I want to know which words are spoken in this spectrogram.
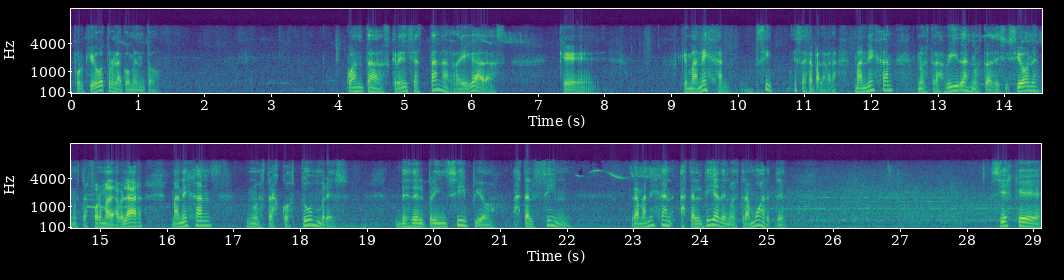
porque otro la comentó. Cuántas creencias tan arraigadas que, que manejan, sí, esa es la palabra, manejan nuestras vidas, nuestras decisiones, nuestra forma de hablar, manejan nuestras costumbres desde el principio hasta el fin, la manejan hasta el día de nuestra muerte si es que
